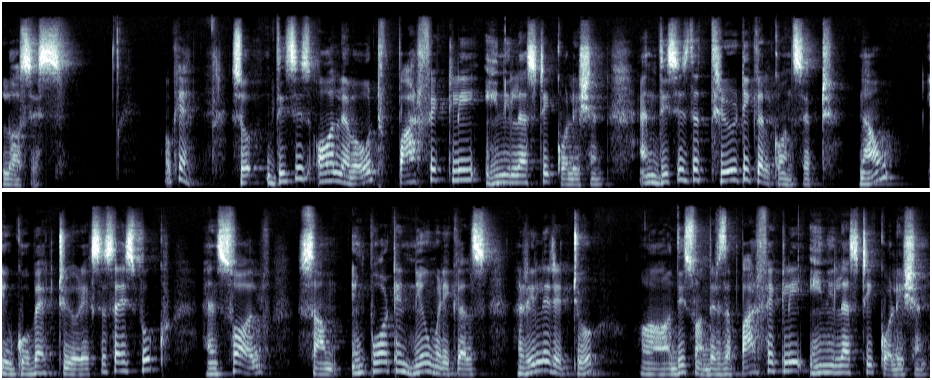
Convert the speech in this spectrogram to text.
losses. Okay. So this is all about perfectly inelastic collision. And this is the theoretical concept. Now you go back to your exercise book and solve some important numericals related to uh, this one. There is a perfectly inelastic collision.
